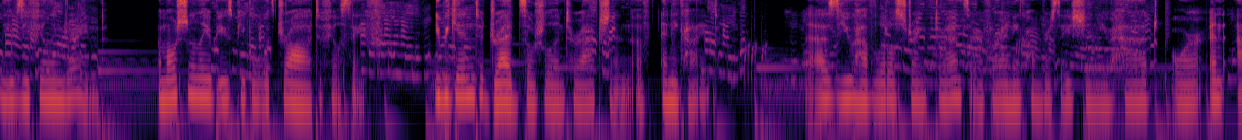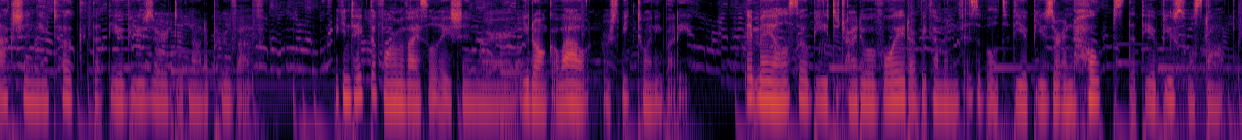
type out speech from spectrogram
leaves you feeling drained. Emotionally abused people withdraw to feel safe. You begin to dread social interaction of any kind as you have little strength to answer for any conversation you had or an action you took that the abuser did not approve of. It can take the form of isolation where you don't go out or speak to anybody. It may also be to try to avoid or become invisible to the abuser in hopes that the abuse will stop.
